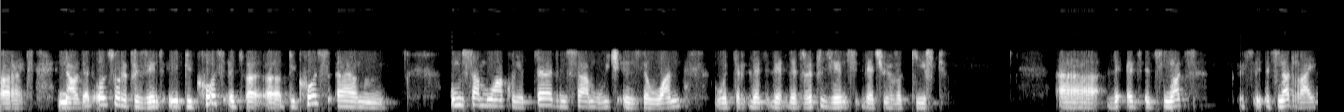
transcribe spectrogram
All right. Now that also represents because it, uh, uh, because um, umsam wakho, your third umsam, which is the one with the, that, that that represents that you have a gift. Uh, the, it, it's not it's, it's not right.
